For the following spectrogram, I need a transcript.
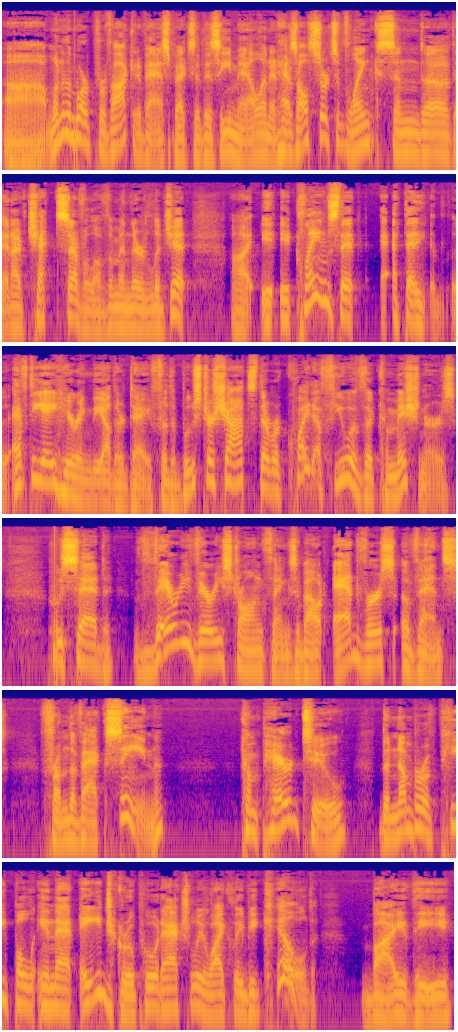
uh, one of the more provocative aspects of this email, and it has all sorts of links, and uh, and I've checked several of them, and they're legit. Uh, it, it claims that at the FDA hearing the other day for the booster shots, there were quite a few of the commissioners who said very, very strong things about adverse events from the vaccine compared to the number of people in that age group who would actually likely be killed by the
